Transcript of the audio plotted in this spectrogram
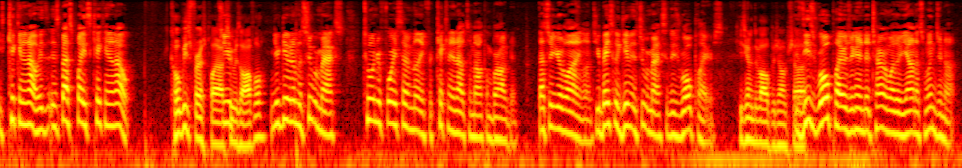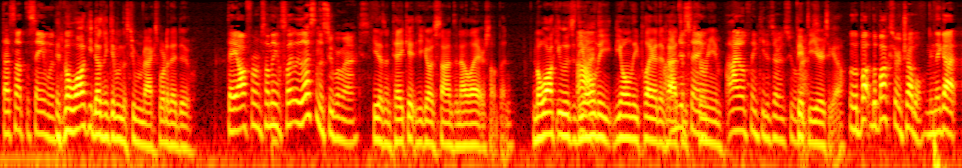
He's kicking it out. His, his best play is kicking it out. Kobe's first playoffs, So he you're- was awful. You're giving him the supermax, two hundred forty-seven million for kicking it out to Malcolm Brogdon. That's what you're relying on. So you're basically giving the supermax to these role players. He's going to develop a jump shot. these role players are going to determine whether Giannis wins or not. That's not the same with. If Milwaukee doesn't give him the supermax, what do they do? They offer him something slightly less than the supermax. He doesn't take it. He goes signs in L.A. or something. Milwaukee loses the right. only the only player they've I'm had just since saying. Kareem I don't think he deserves. 50 years ago. Well, the Bu- the Bucks are in trouble. I mean, they got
